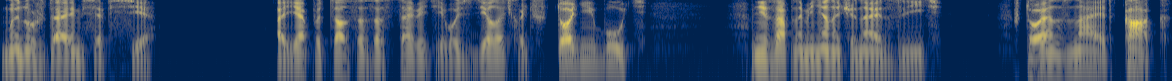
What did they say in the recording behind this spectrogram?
Мы нуждаемся все. А я пытался заставить его сделать хоть что-нибудь. Внезапно меня начинает злить, что он знает, как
